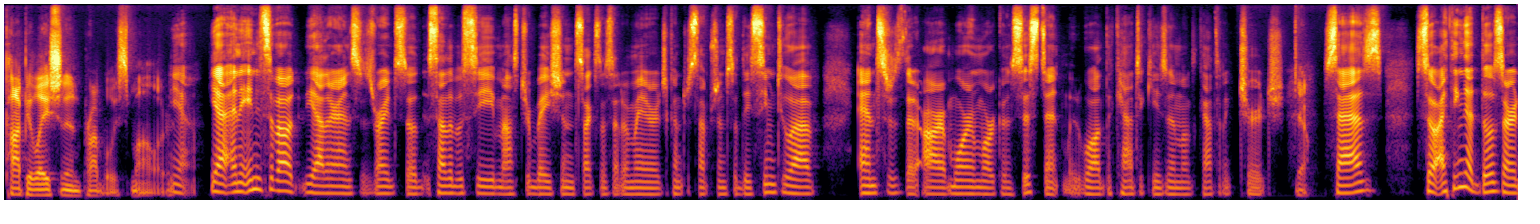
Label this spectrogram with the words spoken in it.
population and probably smaller. Yeah. Yeah. And, and it's about the other answers, right? So celibacy, masturbation, sex outside of marriage, contraception. So they seem to have answers that are more and more consistent with what the catechism of the Catholic Church Yeah. says. So I think that those are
